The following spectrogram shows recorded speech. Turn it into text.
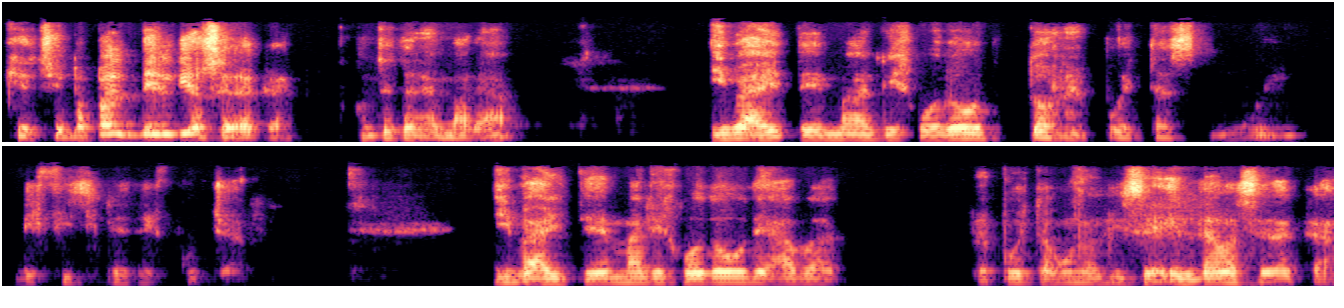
Que si el papá del Dios se acá. Contesta la Mara. Iba a tema, le dijo dos respuestas muy difíciles de escuchar. Iba y tema de Abad. Respuesta uno dice, él daba acá,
